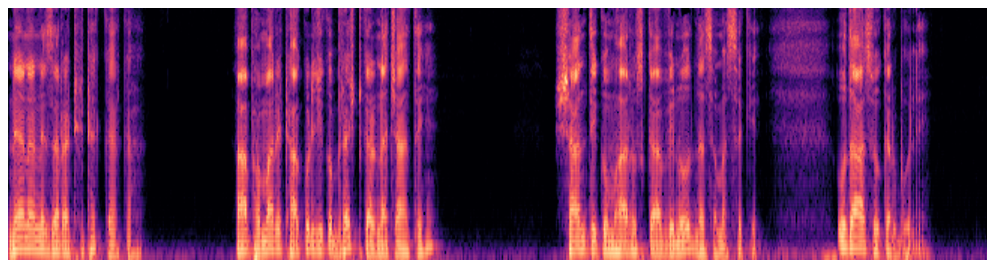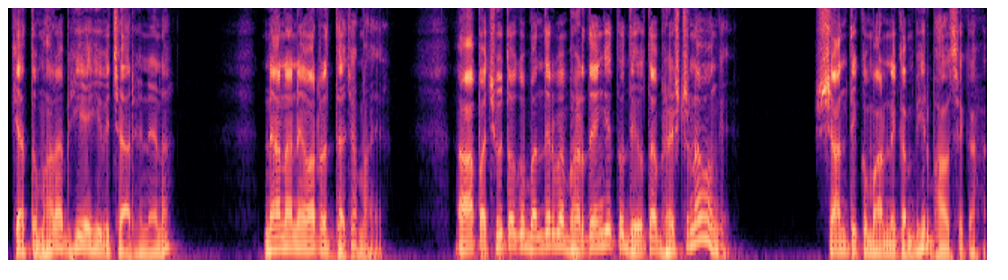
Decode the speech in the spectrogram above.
नैना ने जरा ठिठक कर कहा, आप हमारे ठाकुर जी को भ्रष्ट करना चाहते हैं? शांति कुमार उसका विनोद न समझ सके, उदास होकर बोले, क्या तुम्हारा भी यही विचार है नैना? नैना ने और रद्दा जमाया, आप अछूतों को मंदिर में भर देंगे तो देवता भ्रष्ट ना होंगे। शांति कुमार ने गंभीर भाव से कहा,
